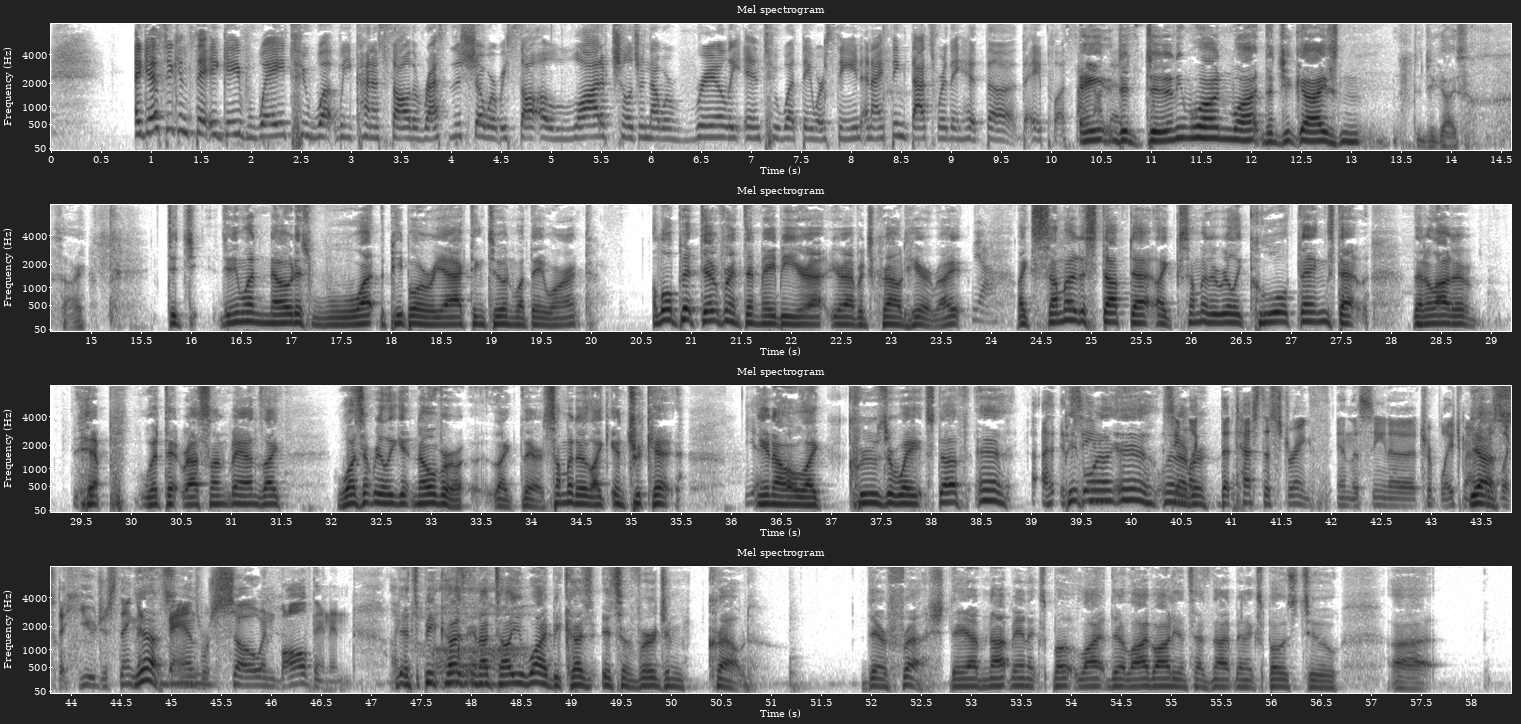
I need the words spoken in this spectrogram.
I guess you can say it gave way to what we kind of saw the rest of the show, where we saw a lot of children that were really into what they were seeing, and I think that's where they hit the the A plus. sign Hey, on this. did did anyone what? Did you guys? Did you guys? Sorry. Did you, did anyone notice what the people were reacting to and what they weren't? A little bit different than maybe your your average crowd here, right? Yeah. Like some of the stuff that, like some of the really cool things that that a lot of hip with it wrestling bands like wasn't really getting over like there. Some of the like intricate, you know, like cruiserweight stuff. Eh, it people seemed- like, eh, whatever. like the test of strength in the Cena Triple H match Yes. was like the hugest thing that Yes. fans were so involved in, and like, It's because, and I'll tell you why, because it's a virgin crowd. They're fresh. They have not been exposed. Li- their live audience has not been exposed to, uh,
